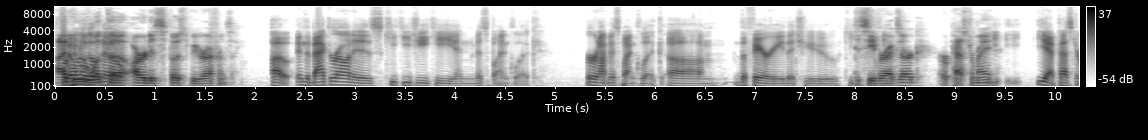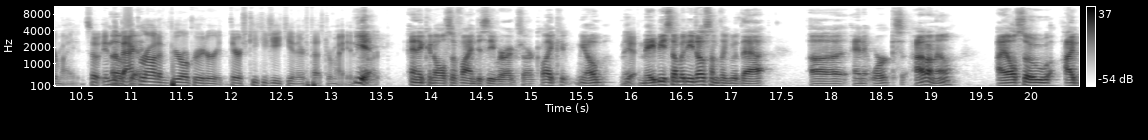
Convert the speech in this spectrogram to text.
I don't know people what who the art is supposed to be referencing. Oh, in the background is Kiki Jiki and Mistbind Clique. Or not Mistbind Clique, um, the fairy that you. Kiki, Deceiver Exarch or Pestermite? yeah, Pestermite. So in the Okay. background of Imperial Recruiter, there's Kiki Jiki and there's Pestermite. In the Yeah, and it can also find Deceiver Exarch. Like you know, Yeah. maybe somebody does something with that, uh, and it works. I don't know. I also I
